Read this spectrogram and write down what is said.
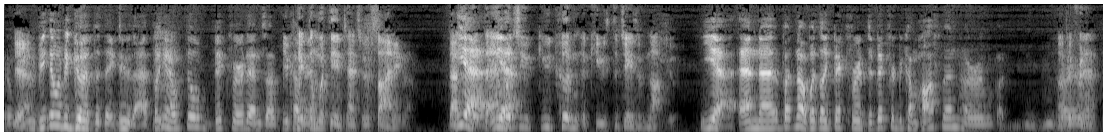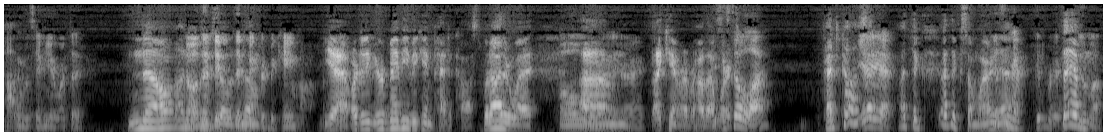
it, Yeah. would be it would be good that they do that. But you know, Phil Bickford ends up You pick them with the intention of signing them. That's Yeah, that, yeah. which you you couldn't accuse the Jays of not doing. Yeah, and uh, but no, but like Bickford, did Bickford become Hoffman or? No, or- Bickford and Hoffman were the same year, weren't they? No, I don't No, then, so. then no. Bickford became Hoffman. Yeah, or did he? Or maybe he became Pentecost. But either way, Oh, um, right, right. I can't remember how that Is he worked. still alive? Pentecost? Yeah, yeah. I think I think somewhere. Good yeah, for him. Good for him. They have- well.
